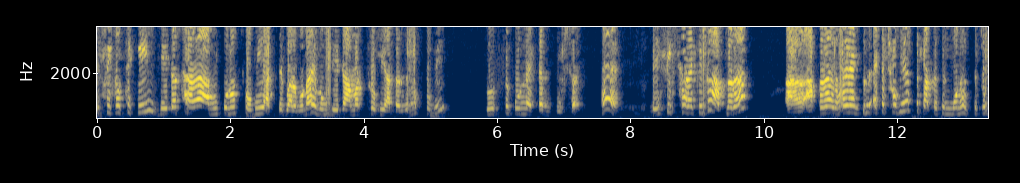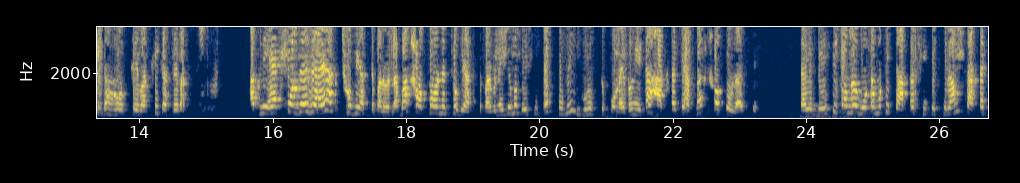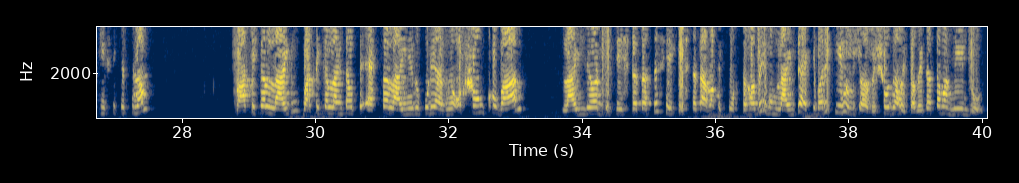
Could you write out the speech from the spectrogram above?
Basic হচ্ছে কি যেটা ছাড়া আমি কোনো ছবি আঁকতে পারব না এবং যেটা আমার ছবি আঁকার জন্য খুবই গুরুত্বপূর্ণ একটা বিষয়। হ্যাঁ? বেসিক ছাড়া কিন্তু আপনারা আপনারা ধরেন একজন, একটা ছবি আঁকতে পারতেছেন, মনে হচ্ছে ছবিটা হচ্ছে বা ঠিক আছে বা আপনি এক পর্যায়ে যায় ছবি আঁকতে পারবেন না বা সব ধরনের ছবি আঁকতে পারবেন এই জন্য বেসিকটা খুবই গুরুত্বপূর্ণ এবং এটা হাতটাকে আপনার সচল রাখবে। তাহলে বেসিক আমরা মোটামুটি চারটা শিখেছিলাম, চারটা কি শিখেছিলাম? ভার্টিক্যাল লাইন ভার্টিক্যাল লাইনটা হচ্ছে একটা লাইনের উপরে আমি অসংখ্যবার লাইন দেওয়ার যে চেষ্টাটা আছে, সেই চেষ্টাটা আমাকে করতে হবে এবং লাইনটা একেবারে কি হইতে হবে? সোজা হইতে হবে। এটা আমার মেইন রোল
